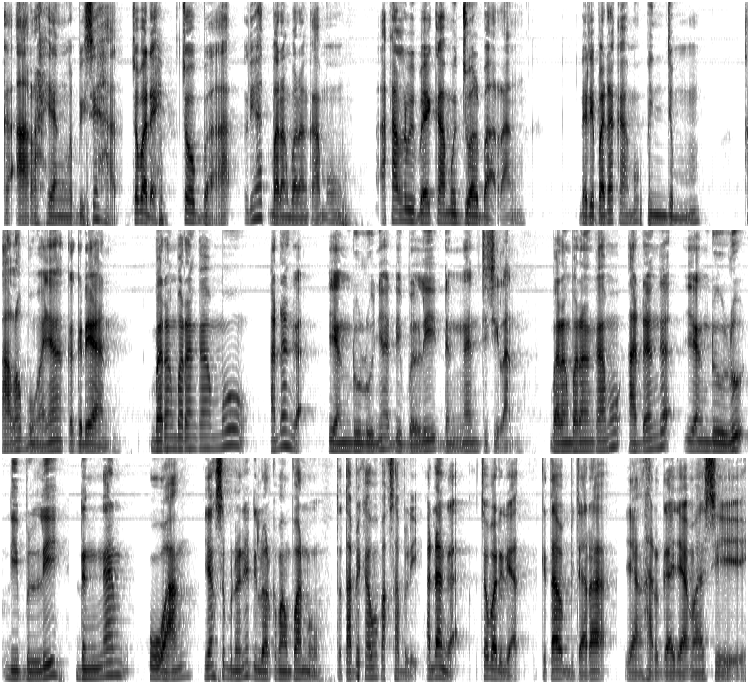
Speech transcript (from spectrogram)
ke arah yang lebih sehat, coba deh, coba lihat barang-barang kamu. Akan lebih baik kamu jual barang daripada kamu pinjem kalau bunganya kegedean. Barang-barang kamu ada nggak yang dulunya dibeli dengan cicilan? Barang-barang kamu ada nggak yang dulu dibeli dengan uang yang sebenarnya di luar kemampuanmu, tetapi kamu paksa beli? Ada nggak? Coba dilihat. Kita bicara yang harganya masih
